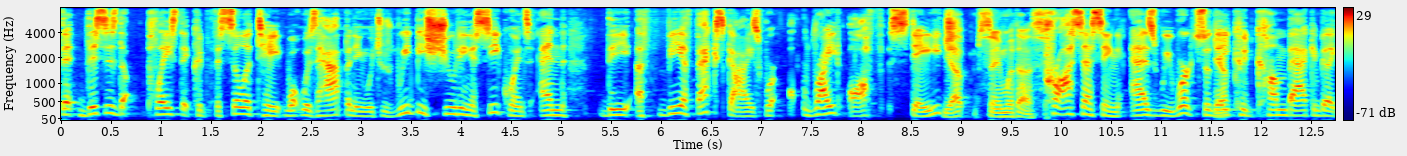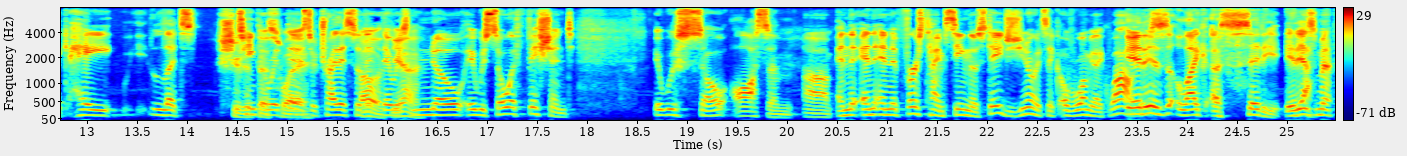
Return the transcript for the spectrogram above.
that this is the place that could facilitate what was happening, which was we'd be shooting a sequence and the VFX guys were right off stage Yep. Same with us. processing as we worked so they Yep. could come back and be like, hey, let's Shoot it tinker this with way. this or try this. So Oh, that there was yeah. no, it was so efficient. It was so awesome. Um, and, the, and and the first time seeing those stages, you know, it's like overwhelming. Like, wow. It this- is like a city. It is. Yeah. Ma-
